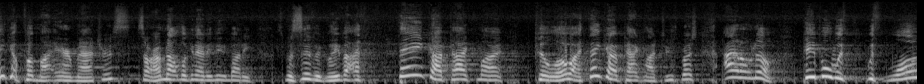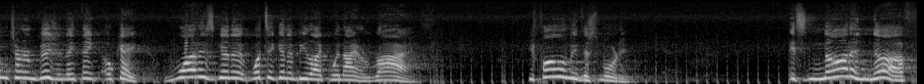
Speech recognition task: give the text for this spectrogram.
think I put my air mattress. Sorry, I'm not looking at anybody specifically, but I think I packed my pillow. I think I packed my toothbrush. I don't know. People with, with long-term vision, they think, okay, what is gonna, what's it gonna be like when I arrive? You follow me this morning? It's not enough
